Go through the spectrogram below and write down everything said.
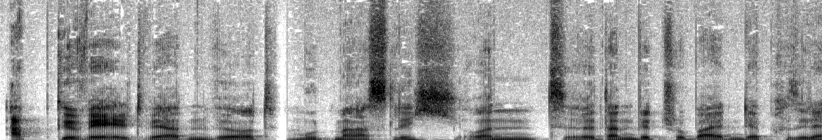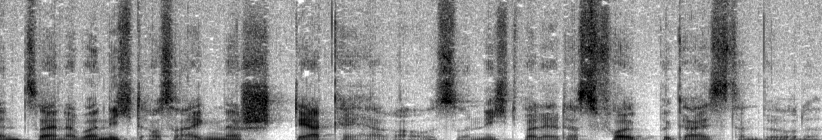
abgewählt werden wird, mutmaßlich. Und äh, dann wird Joe Biden der Präsident sein, aber nicht aus eigener Stärke heraus und nicht, weil er das Volk begeistern würde.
